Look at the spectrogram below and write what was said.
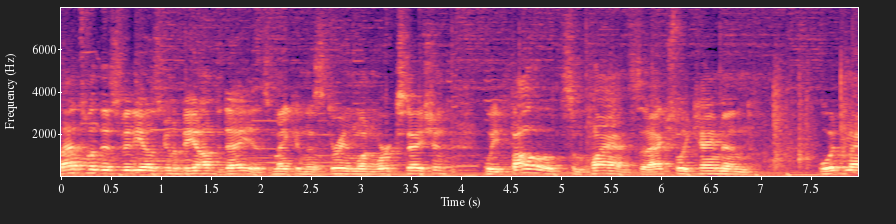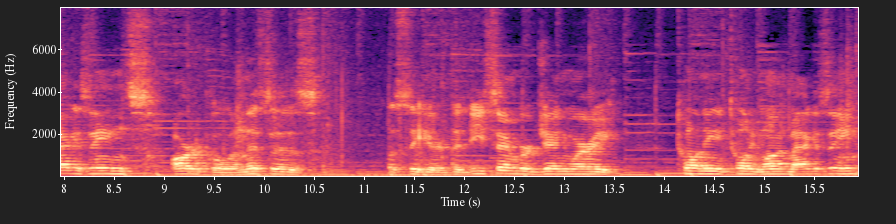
That's what this video is going to be on today is making this 3-in-1 workstation. We followed some plans that actually came in Wood Magazine's article and this is, let's see here, the December, January 2021 magazine.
